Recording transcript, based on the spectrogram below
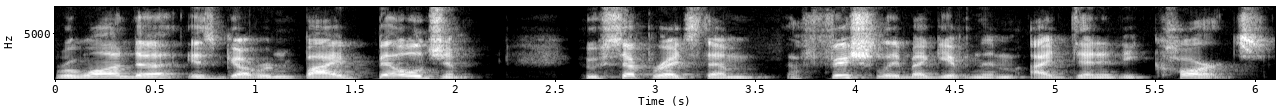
Rwanda is governed by Belgium, who separates them officially by giving them identity cards.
